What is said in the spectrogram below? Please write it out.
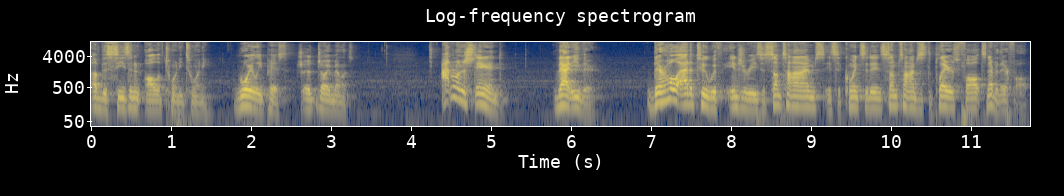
of the season and all of 2020? Royally pissed. Jo- Joey Mellon. I don't understand that either. Their whole attitude with injuries is sometimes it's a coincidence, sometimes it's the player's fault. It's never their fault.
